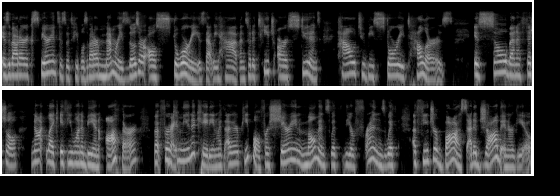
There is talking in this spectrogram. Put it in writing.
is about our experiences with people, is about our memories. Those are all stories that we have. And so to teach our students how to be storytellers is so beneficial not like if you want to be an author but for right. communicating with other people for sharing moments with your friends with a future boss at a job interview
